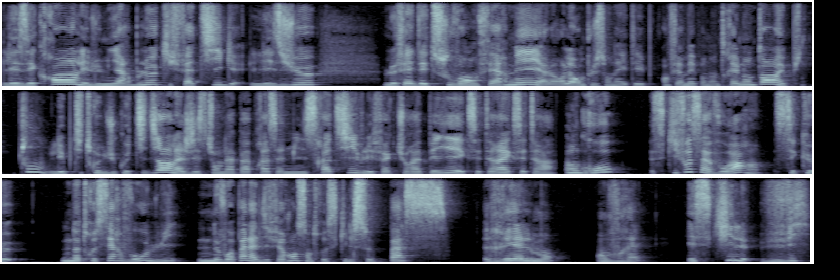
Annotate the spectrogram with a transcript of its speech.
Les écrans, les lumières bleues qui fatiguent les yeux, le fait d'être souvent enfermé, alors là en plus on a été enfermé pendant très longtemps, et puis tous les petits trucs du quotidien, la gestion de la paperasse administrative, les factures à payer, etc. etc. En gros, ce qu'il faut savoir, c'est que notre cerveau, lui, ne voit pas la différence entre ce qu'il se passe réellement, en vrai, et ce qu'il vit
